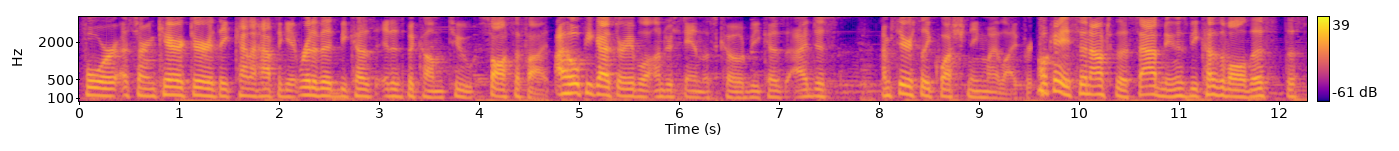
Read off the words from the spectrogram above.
for a certain character, they kind of have to get rid of it because it has become too saucified. I hope you guys are able to understand this code because I just, I'm seriously questioning my life. Okay, so now to the sad news. Because of all this, this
